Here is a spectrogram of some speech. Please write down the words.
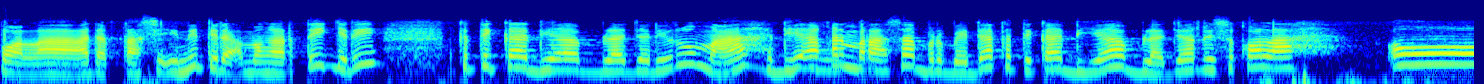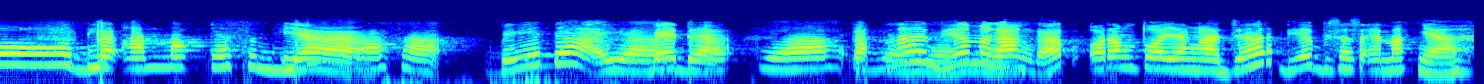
pola adaptasi ini tidak mengerti. Jadi ketika dia belajar di rumah, dia akan merasa berbeda ketika dia belajar di sekolah. Oh, dia anaknya sendiri Ya. merasa beda ya. Beda. Ya. Karena Iya, iya, dia iya. menganggap orang tua yang ngajar dia bisa seenaknya.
